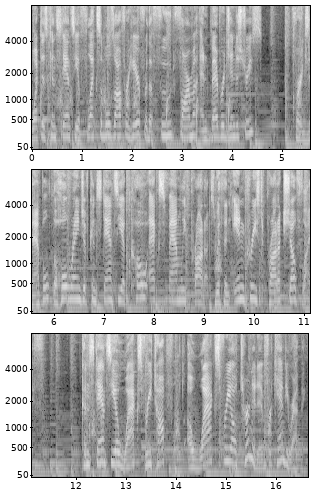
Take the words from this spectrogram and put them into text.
What does Constantia Flexibles offer here for the food, pharma, and beverage industries? For example, the whole range of Constantia Co-X family products with an increased product shelf life. Constantia Wax-Free Top Fold, a wax-free alternative for candy wrapping.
